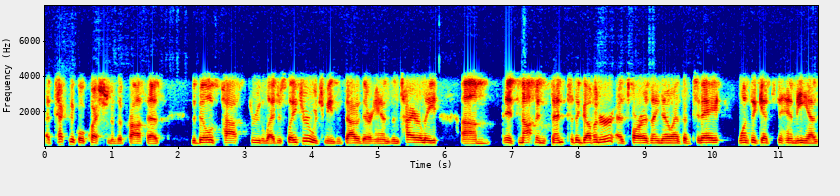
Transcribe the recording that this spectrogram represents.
a technical question of the process, the bill is passed through the legislature, which means it's out of their hands entirely. Um, it's not been sent to the governor, as far as I know, as of today. Once it gets to him, he has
